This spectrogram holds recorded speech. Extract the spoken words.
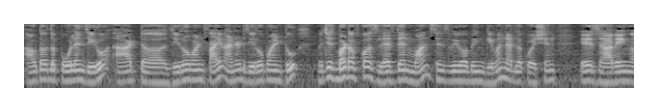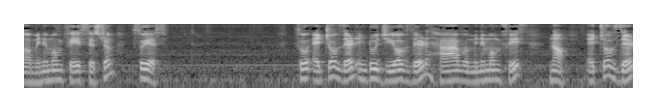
out of the pole and 0 at uh, 0.5 and at 0.2 which is but of course less than 1 since we were being given that the question is having a minimum phase system. So yes. So h of z into g of z have a minimum phase. Now h of z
